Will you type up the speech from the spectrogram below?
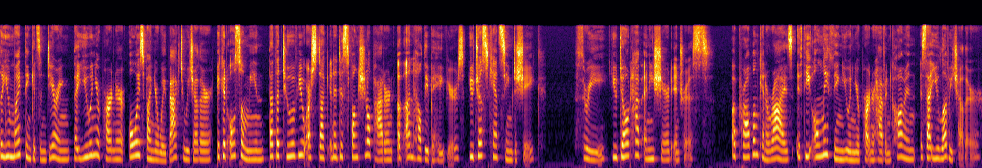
Though you might think it's endearing that you and your partner always find your way back to each other, it could also mean that the two of you are stuck in a dysfunctional pattern of unhealthy behaviors you just can't seem to shake. 3. You don't have any shared interests. A problem can arise if the only thing you and your partner have in common is that you love each other.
